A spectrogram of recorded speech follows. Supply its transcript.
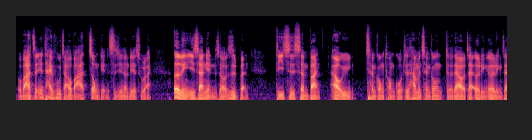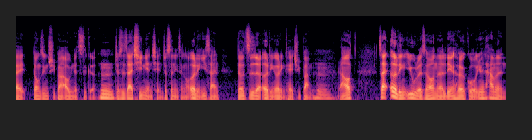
我把它整，因为太复杂，我把它重点的时间都列出来。二零一三年的时候，日本第一次申办奥运成功通过，就是他们成功得到在二零二零在东京举办奥运的资格，嗯就是在七年前就申请成功。二零一三得知了二零二零可以举办嘛，嗯然后在二零一五的时候呢，联合国因为他们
